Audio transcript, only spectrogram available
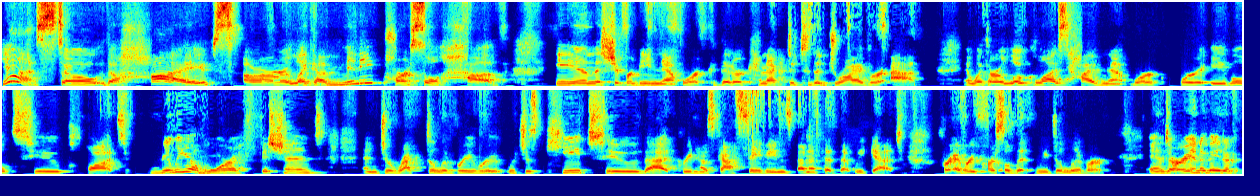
Yeah, so the hives are like a mini parcel hub in the ShipperBee network that are connected to the driver app. And with our localized hive network, we're able to plot really a more efficient and direct delivery route, which is key to that greenhouse gas savings benefit that we get for every parcel that we deliver. And our innovative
